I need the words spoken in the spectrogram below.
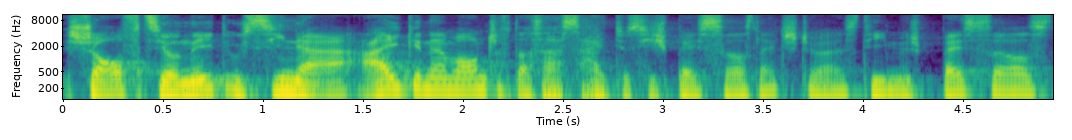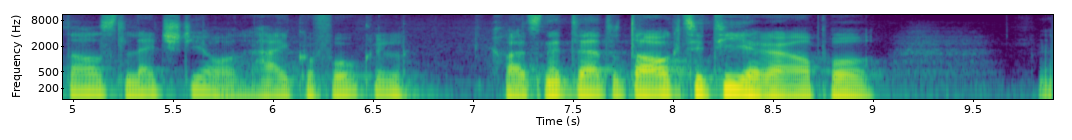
schafft es ja nicht aus seiner eigenen Mannschaft. Also er sagt, es ist besser als letztes Jahr. Das Team ist besser als das letzte Jahr. Heiko Vogel. Ich kann jetzt nicht den Tag zitieren, aber ja.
